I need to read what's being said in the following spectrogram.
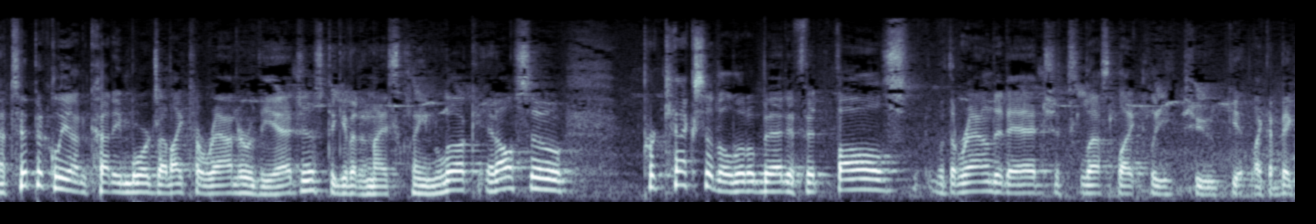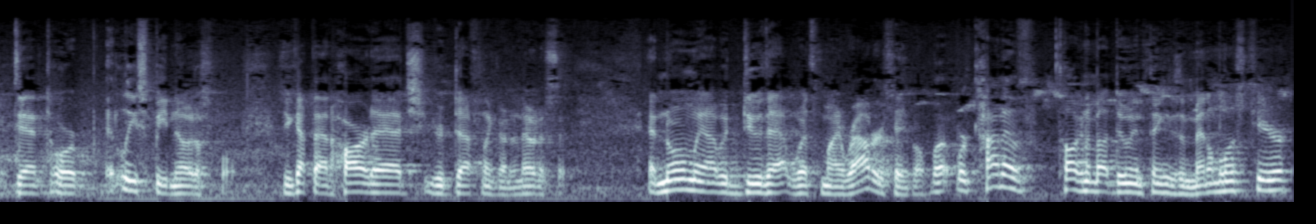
Now typically on cutting boards I like to round over the edges to give it a nice clean look. It also protects it a little bit. If it falls with a rounded edge, it's less likely to get like a big dent or at least be noticeable. If you got that hard edge, you're definitely going to notice it. And normally I would do that with my router table, but we're kind of talking about doing things in minimalist here.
